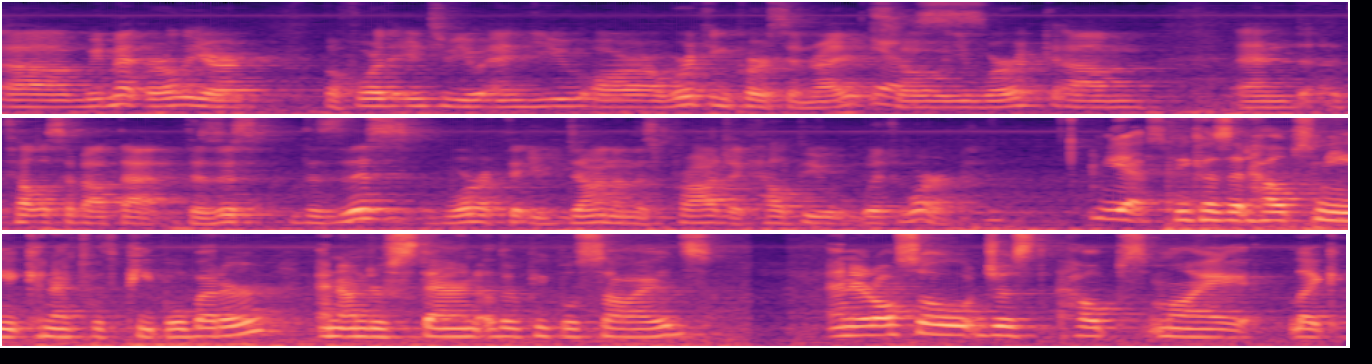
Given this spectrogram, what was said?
uh, we met earlier before the interview, and you are a working person, right? Yes. So you work. Um, and tell us about that. Does this does this work that you've done on this project help you with work? Yes, because it helps me connect with people better and understand other people's sides. And it also just helps my like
